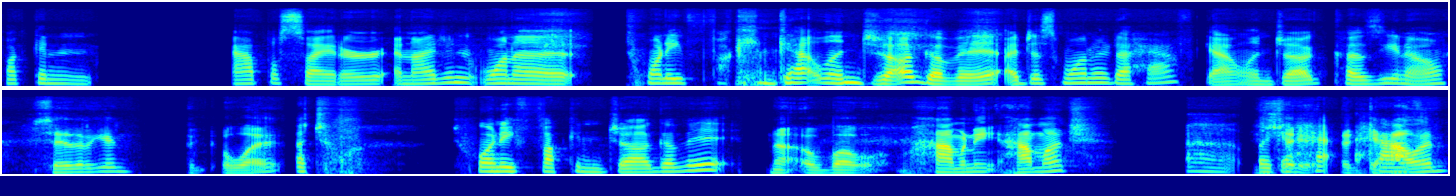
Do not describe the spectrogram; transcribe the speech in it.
fucking apple cider and I didn't want a 20 fucking gallon jug of it. I just wanted a half gallon jug cuz, you know, Say that again. A- what? a tw- 20 fucking jug of it. No, about how many? How much? Uh, like a, ha- a half- gallon?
